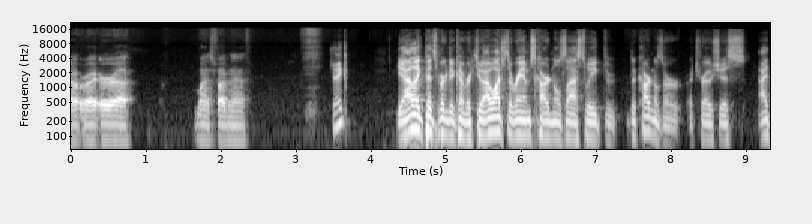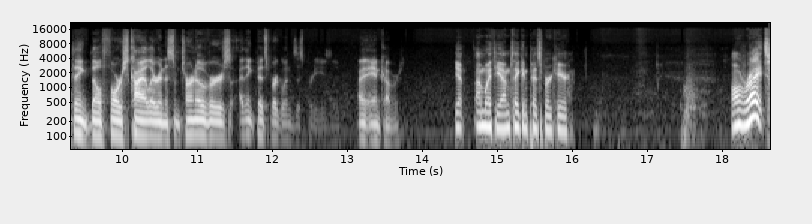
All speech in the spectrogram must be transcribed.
outright or uh, minus five and a half. Jake. Yeah, I like Pittsburgh to cover too. I watched the Rams Cardinals last week. The, Cardinals are atrocious. I think they'll force Kyler into some turnovers. I think Pittsburgh wins this pretty easily uh, and covers. Yep, I'm with you. I'm taking Pittsburgh here. All right.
